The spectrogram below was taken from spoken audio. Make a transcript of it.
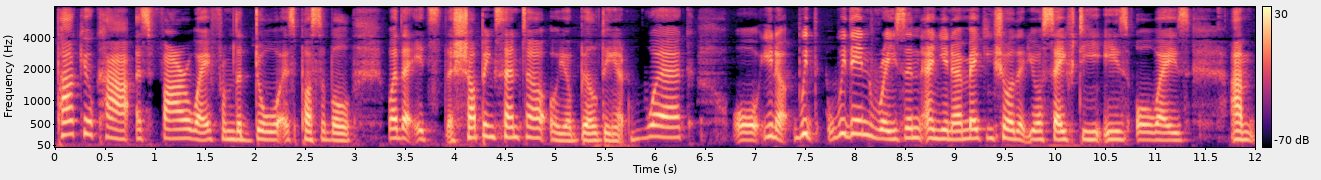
park your car as far away from the door as possible, whether it's the shopping center or your building at work or, you know, with, within reason and, you know, making sure that your safety is always um,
